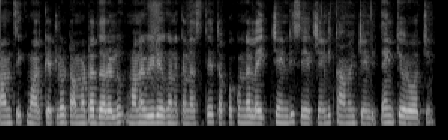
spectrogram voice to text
నాన్సిక్ మార్కెట్లో టమాటా ధరలు. మన వీడియో కనుక నచ్చితే తప్పకుండా లైక్ చేయండి షేర్ చేయండి కామెంట్ చేయండి. థ్యాంక్ యూ ఫర్ వాచింగ్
